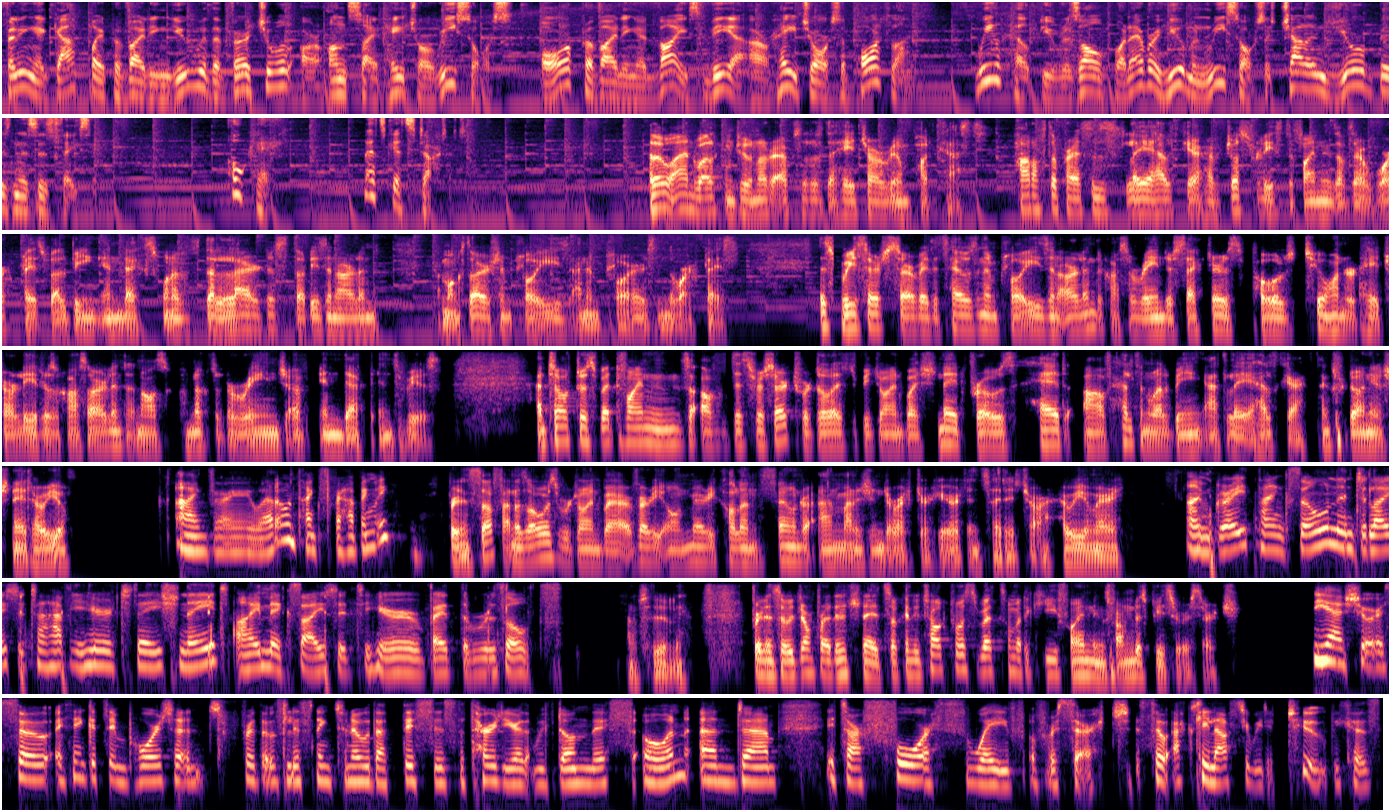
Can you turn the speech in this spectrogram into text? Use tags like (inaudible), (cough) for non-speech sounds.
filling a gap by providing you with a virtual or on site HR resource, or providing advice via our HR support line, we'll help you resolve whatever human resources challenge your business is facing. Okay, let's get started. Hello, and welcome to another episode of the HR Room podcast. Hot off the presses, Laya Healthcare have just released the findings of their Workplace Wellbeing Index, one of the largest studies in Ireland amongst Irish employees and employers in the workplace. This research surveyed 1,000 employees in Ireland across a range of sectors, polled 200 HR leaders across Ireland, and also conducted a range of in depth interviews. And to talk to us about the findings of this research, we're delighted to be joined by Sinead Proos, Head of Health and Wellbeing at Laya Healthcare. Thanks for joining us, Sinead. How are you? I'm very well, and thanks for having me. Brilliant stuff. And as always, we're joined by our very own Mary Cullen, founder and managing director here at Insight HR. How are you, Mary? I'm great, thanks, Owen, and delighted to have you here today, Sinead. I'm excited to hear about the results. Absolutely. Brilliant. So we jump right in, Sinead. So can you talk to us about some of the key findings from this piece of research? Yeah, sure. So I think it's important for those listening to know that this is the third year that we've done this, Owen, and um, it's our fourth wave of research. So actually, last year we did two because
